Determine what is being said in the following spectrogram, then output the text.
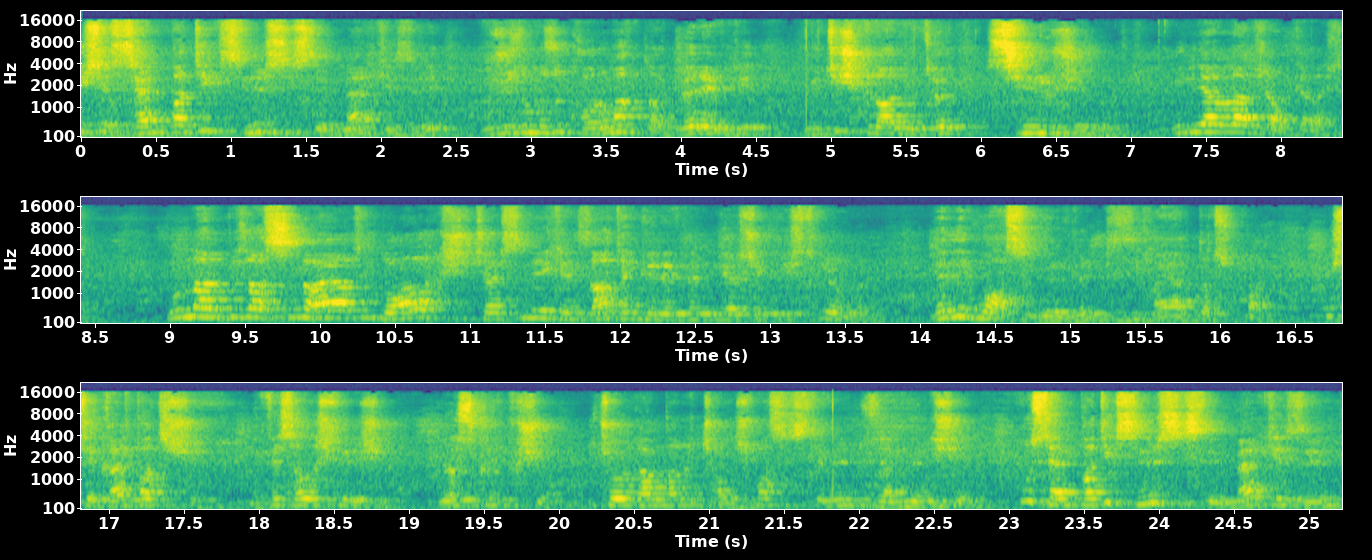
İşte sempatik sinir sistemi merkezleri vücudumuzu korumakla görevli müthiş gladyatör sinir hücreleri. Milyarlarca arkadaşlar. Bunlar biz aslında hayatın doğal akış içerisindeyken zaten görevlerini gerçekleştiriyorlar. Nedir bu asıl görevleri? Bizi hayatta tutmak. İşte kalp atışı, nefes alışverişi, göz kırpışı, iç organların çalışma sisteminin düzenlenişi. Bu sempatik sinir sistemi merkezlerinin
